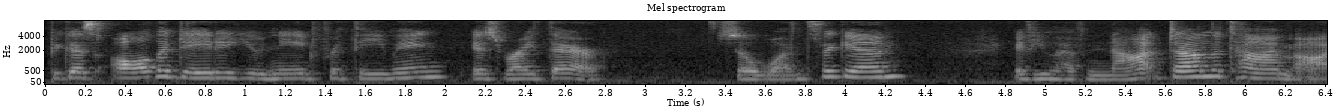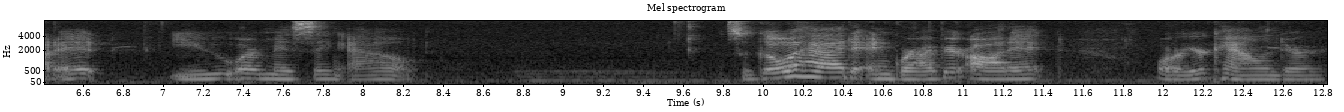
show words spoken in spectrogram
because all the data you need for theming is right there. So, once again, if you have not done the time audit, you are missing out. So go ahead and grab your audit or your calendar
